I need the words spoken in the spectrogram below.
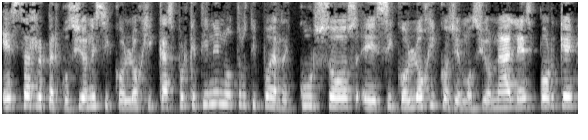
estas repercusiones psicológicas porque tienen otro tipo de recursos eh, psicológicos y emocionales, porque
